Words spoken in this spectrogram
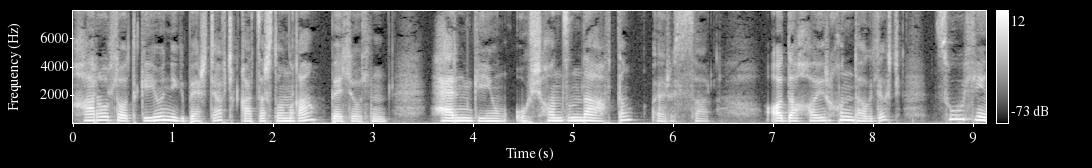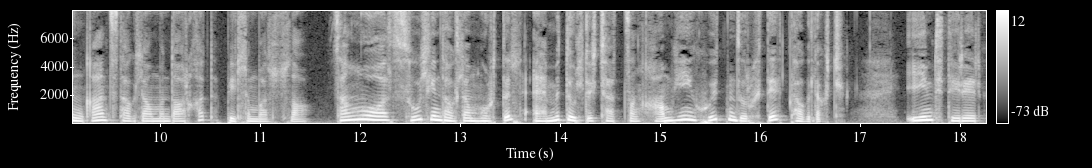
харуулууд гиюныг барьж авч газар сунгаан болиулна. Харин гиюн өш хонзондоо автан орилсоор одоо хоёрхан тоглогч сүүлийн ганц тоглоомонд ороход бэлэн боллоо. Сангу бол сүүлийн тоглоом хүртэл амьд үлдэж чадсан хамгийн хүйтэн зүрхтэй тоглогч. Иймд тэрээр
